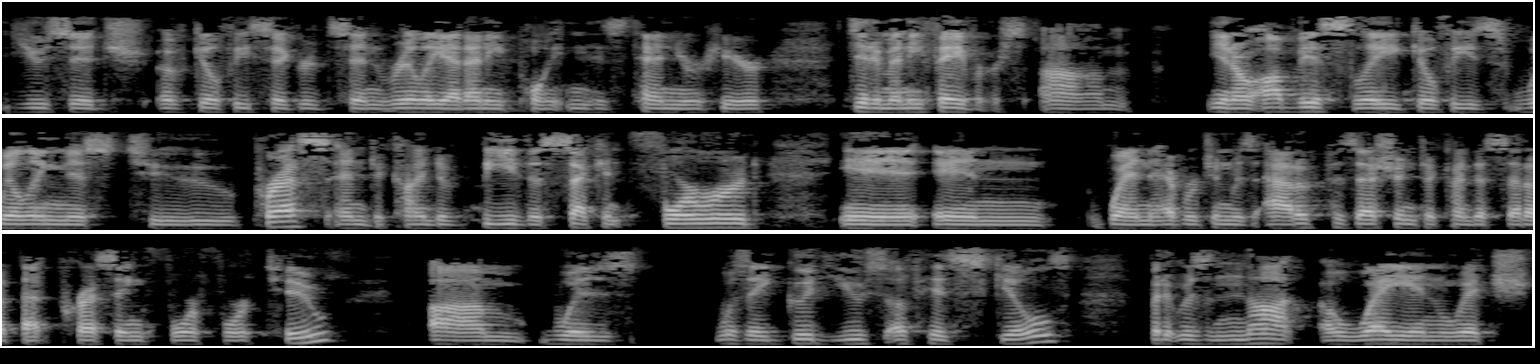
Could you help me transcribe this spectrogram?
usage of Gylfi Sigurdsson really at any point in his tenure here did him any favors. Um, you know, obviously Gylfi's willingness to press and to kind of be the second forward in, in when Everton was out of possession to kind of set up that pressing 4-4-2 um, was was a good use of his skills, but it was not a way in which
